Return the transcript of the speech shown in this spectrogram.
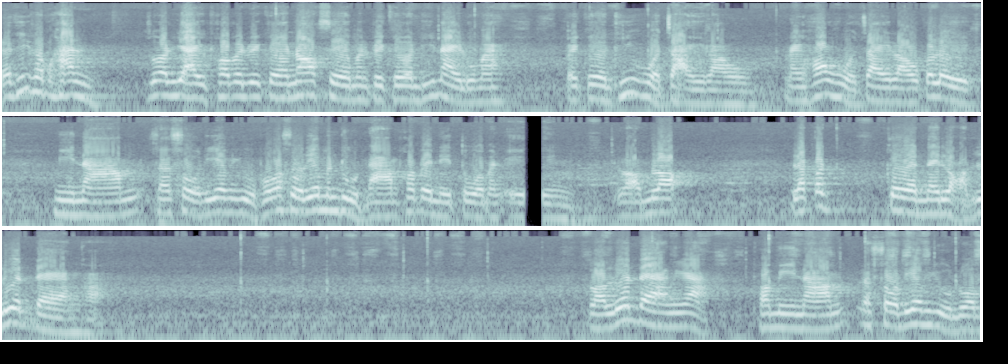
และที่สำคัญส่วนใหญ่พอมันไปเกินนอกเซลล์มันไปเกินที่ไหนรู้ไหมไปเกินที่หัวใจเรา ในห้องหัวใจเราก็เลยมีน้ำและโซเดียมอยู่ เพราะว่าโซเดียมมันดูดน้ำเข้าไปในตัวมันเองล้อมรอบแล้วก็เกินในหลอดเลือดแดงค่ะ หลอดเลือดแดงเนี่ย พอมีน้ำและโซเดียมอยู่รวม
